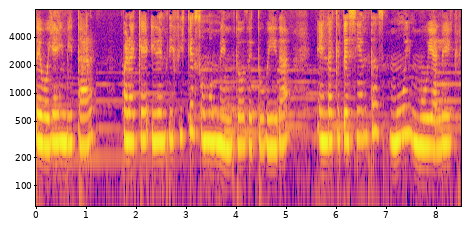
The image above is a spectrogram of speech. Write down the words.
Te voy a invitar para que identifiques un momento de tu vida en la que te sientas muy, muy alegre,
